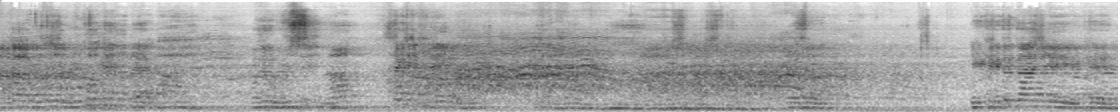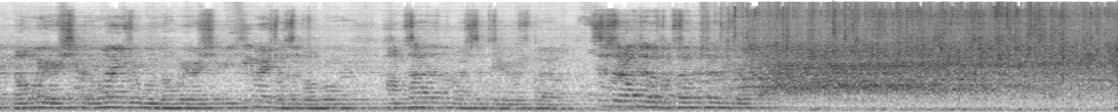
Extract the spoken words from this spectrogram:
아까 밑에서 울컥했는데 아 오늘 울 수 있나? 살짝 기대거든요. 아 그래서 이렇게 끝까지 이렇게 너무 열심히 응원해주고 너무 열심히 힘을 줘서 너무 감사하다 는 말씀 드리고 싶어요. 스스로한테도 박수 한번 쳐주세요. 아,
